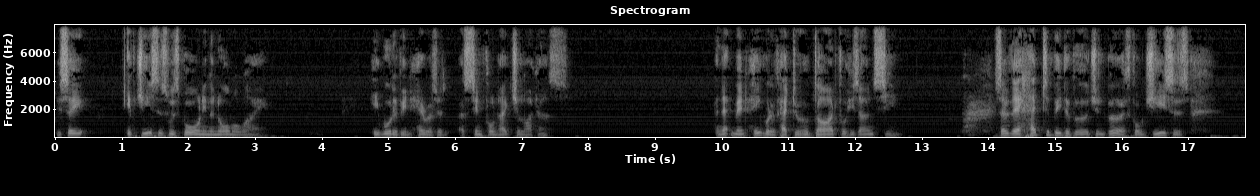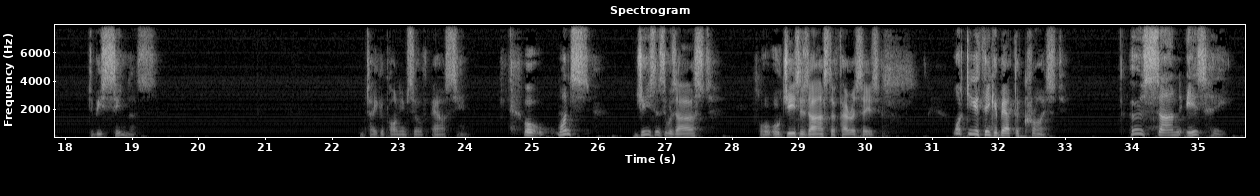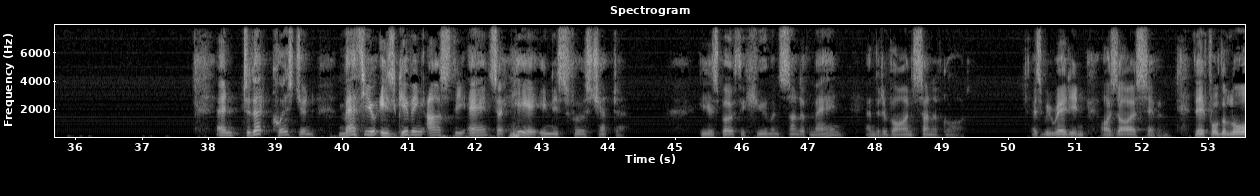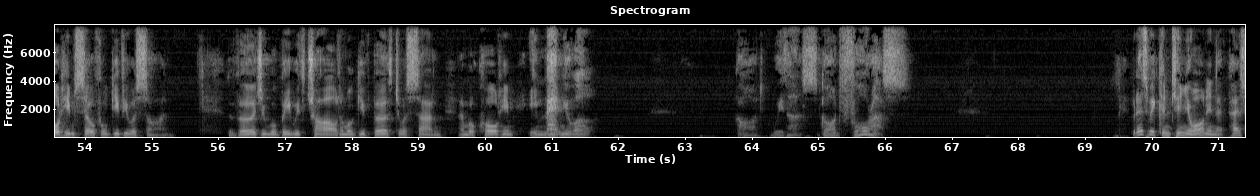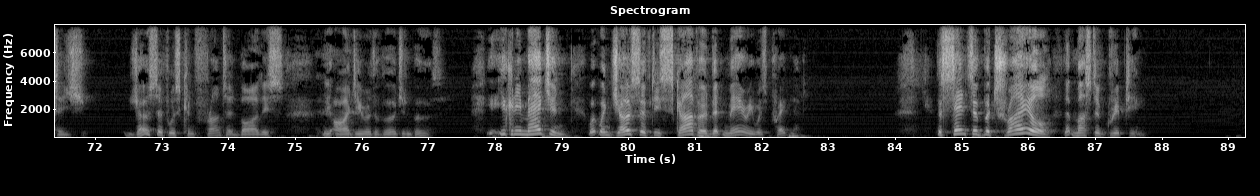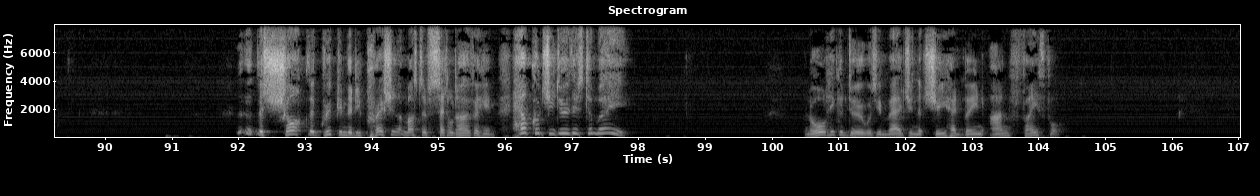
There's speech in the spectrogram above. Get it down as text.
You see, if Jesus was born in the normal way, he would have inherited a sinful nature like us. And that meant he would have had to have died for his own sin. So there had to be the virgin birth for Jesus to be sinless and take upon himself our sin. Well, once Jesus was asked, or, or Jesus asked the Pharisees, What do you think about the Christ? Whose son is he? And to that question, Matthew is giving us the answer here in this first chapter. He is both the human Son of Man and the divine Son of God. As we read in Isaiah 7, therefore the Lord himself will give you a sign. The virgin will be with child and will give birth to a son and will call him Emmanuel. God with us, God for us. But as we continue on in that passage, Joseph was confronted by this, the idea of the virgin birth. You can imagine when Joseph discovered that Mary was pregnant. The sense of betrayal that must have gripped him. the shock that gripped him, the depression that must have settled over him. How could she do this to me? And all he could do was imagine that she had been unfaithful.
